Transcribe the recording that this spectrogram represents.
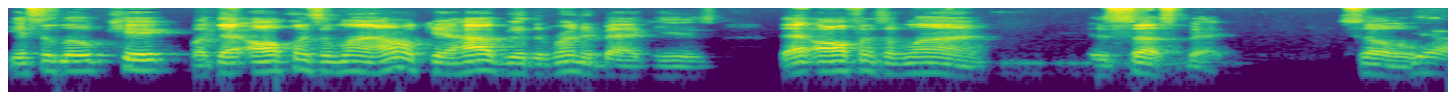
gets a little kick, but that offensive line, I don't care how good the running back is, that offensive line is suspect. So yeah.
